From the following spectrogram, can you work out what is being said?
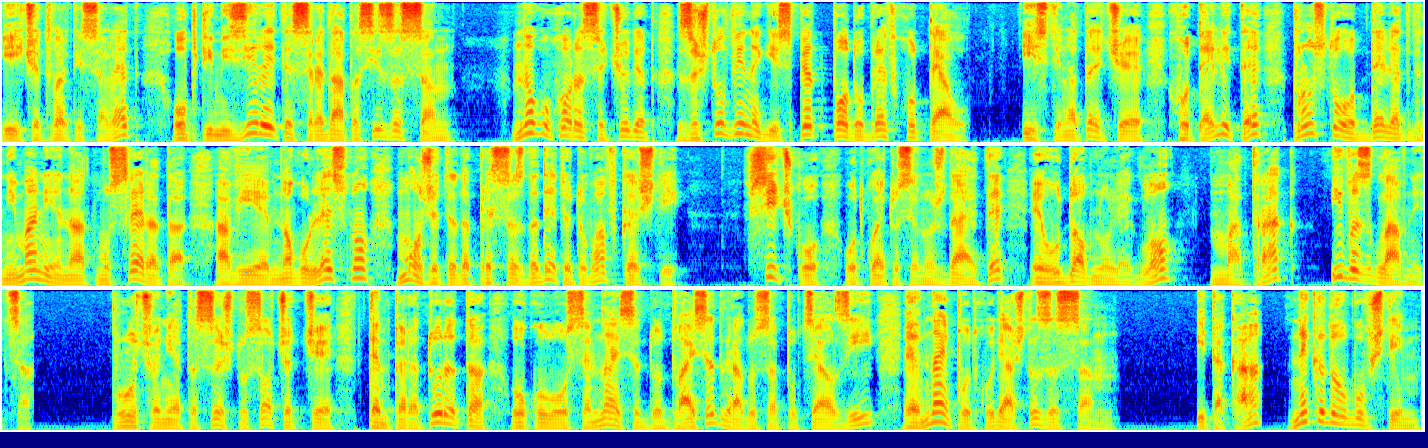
И четвърти съвет – оптимизирайте средата си за сън. Много хора се чудят защо винаги спят по-добре в хотел. Истината е, че хотелите просто отделят внимание на атмосферата, а вие много лесно можете да пресъздадете това вкъщи. Всичко, от което се нуждаете, е удобно легло, матрак и възглавница. Проучванията също сочат, че температурата около 18 до 20 градуса по Целзий е най-подходяща за сън. И така, нека да обобщим.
